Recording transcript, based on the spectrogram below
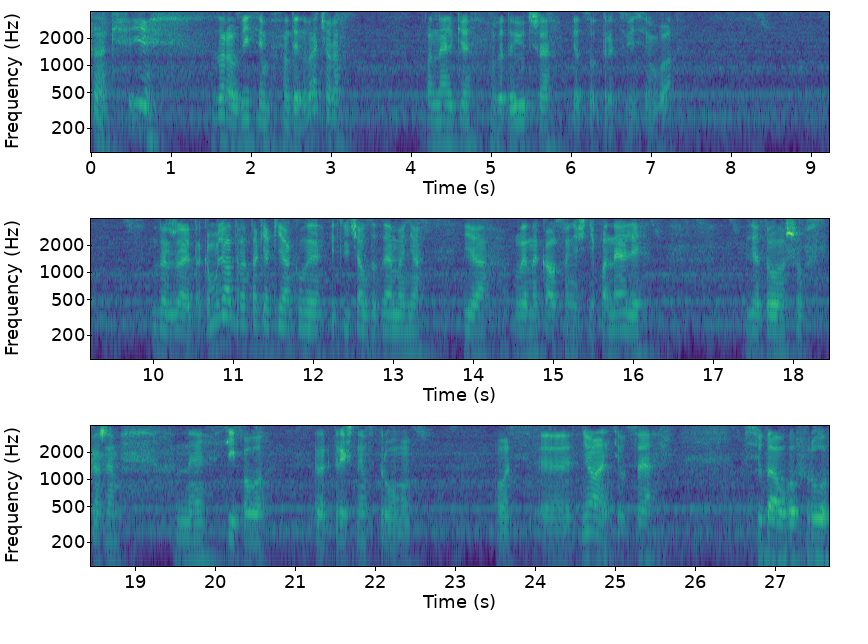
Так, і Зараз 8 годин вечора. Панельки видають ще 538 Вт. Заряджають акумулятора, так як я, коли підключав заземлення, я вимикав сонячні панелі для того, щоб, скажімо, не сіпало електричним струмом. Ось, е, З нюансів це Сюди в гофру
